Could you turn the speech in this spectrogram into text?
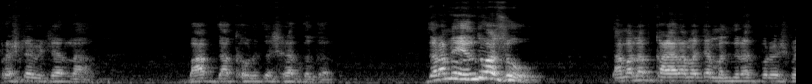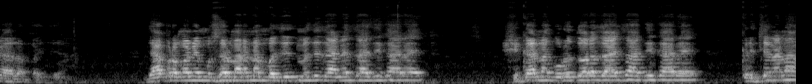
प्रश्न विचारला बाप दाखवलं तर श्राद्ध कर. जर आम्ही हिंदू असू आम्हाला काळारामाच्या मंदिरात प्रवेश मिळाला पाहिजे. ज्याप्रमाणे मुसलमानांना मस्जिदमध्ये जाण्याचा अधिकार आहे शिखांना गुरुद्वारा जायचा अधिकार आहे ख्रिश्चनांना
